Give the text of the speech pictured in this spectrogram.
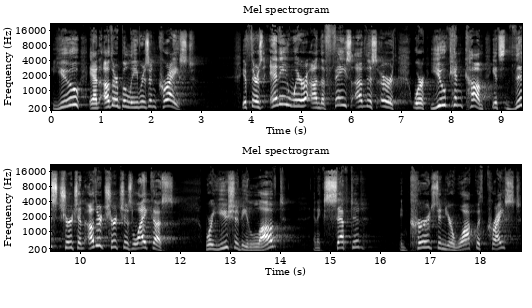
you and other believers in Christ. If there's anywhere on the face of this earth where you can come, it's this church and other churches like us where you should be loved and accepted, encouraged in your walk with Christ.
